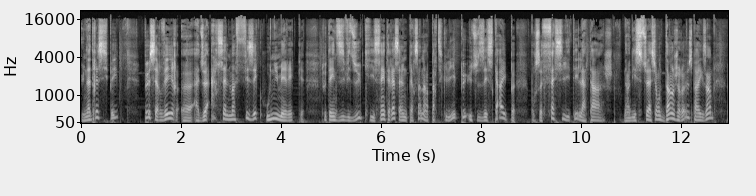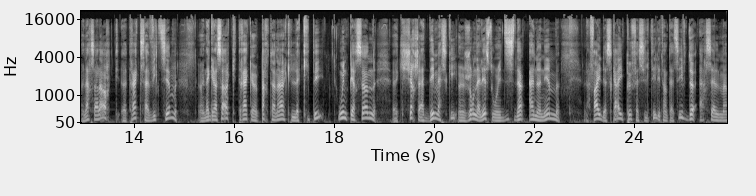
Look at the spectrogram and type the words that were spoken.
Une adresse IP peut servir euh, à du harcèlement physique ou numérique. Tout individu qui s'intéresse à une personne en particulier peut utiliser Skype pour se faciliter la tâche. Dans des situations dangereuses, par exemple, un harceleur euh, traque sa victime, un agresseur qui traque un partenaire qui l'a quitté ou une personne euh, qui cherche à démasquer un journaliste ou un dissident anonyme, la faille de Skype peut faciliter les tentatives de harcèlement.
